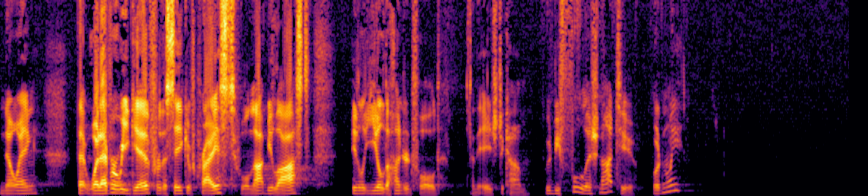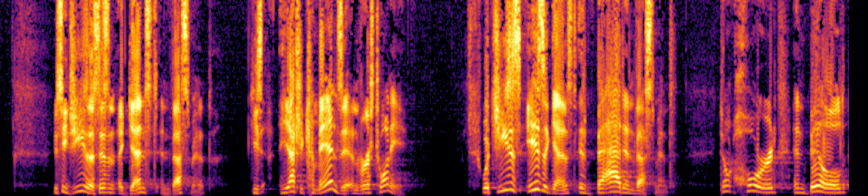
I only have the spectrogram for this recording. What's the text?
knowing that whatever we give for the sake of Christ will not be lost, it'll yield a hundredfold in the age to come. We'd be foolish not to, wouldn't we? You see, Jesus isn't against investment. He's, he actually commands it in verse 20. What Jesus is against is bad investment. Don't hoard and build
